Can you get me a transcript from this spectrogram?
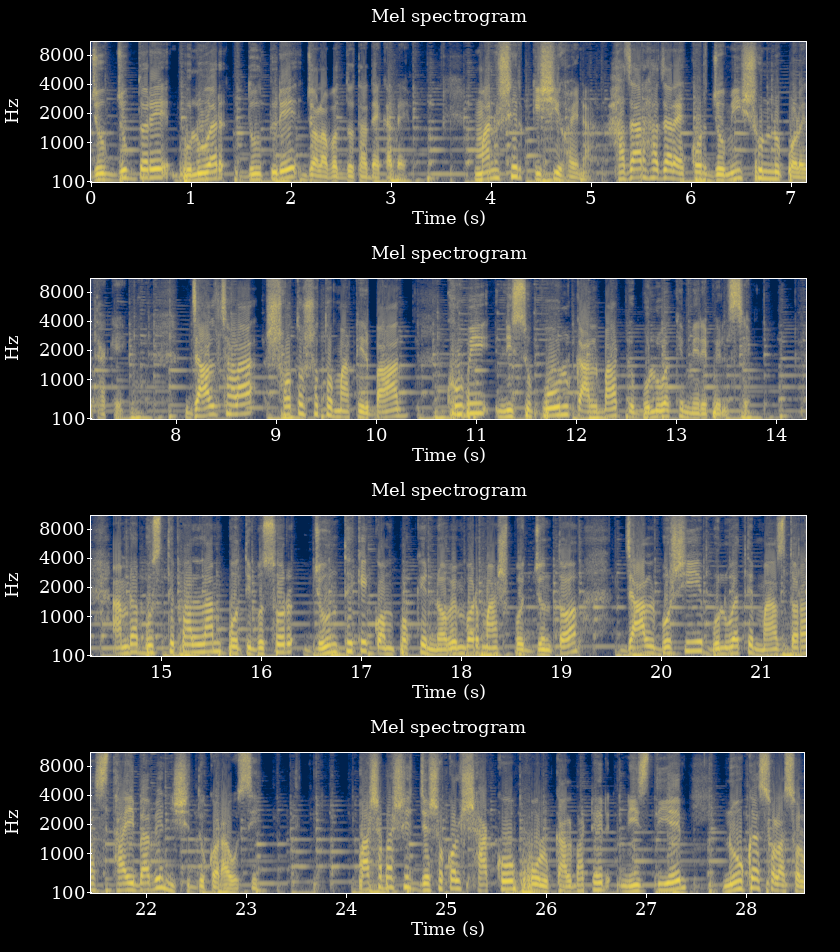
যুগ যুগ ধরে বুলুয়ার দুতীরে জলাবদ্ধতা দেখা দেয়। মানুষের কৃষি হয় না। হাজার হাজার একর জমি শূন্য পড়ে থাকে। জাল ছাড়া শত শত মাটির বাঁধ, খুবই নিচু পুল, কালবাট বুলুয়াকে মেরে ফেলছে। আমরা বুঝতে পারলাম প্রতি বছর জুন থেকে কমপক্ষে নভেম্বর মাস পর্যন্ত জাল বসিয়ে বুলুয়াতে মাছ ধরা স্থায়ীভাবে নিষিদ্ধ করা উচিত। পাশাপাশি যে সকল সাঁকো পোল কালভাটের নিচ দিয়ে নৌকা চলাচল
